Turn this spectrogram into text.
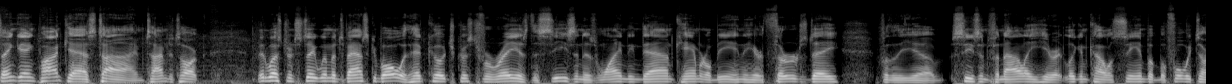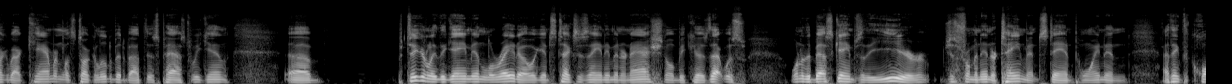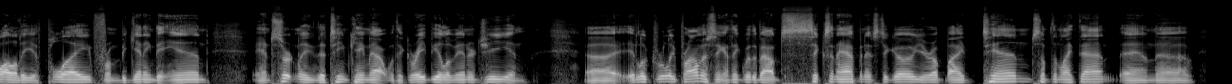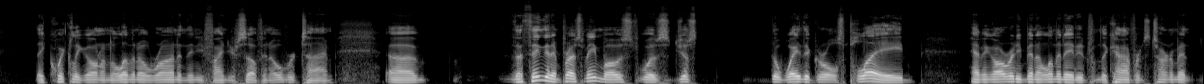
Stang Gang podcast time. Time to talk Midwestern State women's basketball with head coach Christopher Ray as the season is winding down. Cameron will be in here Thursday for the uh, season finale here at Ligon Coliseum. But before we talk about Cameron, let's talk a little bit about this past weekend, uh, particularly the game in Laredo against Texas A&M International, because that was one of the best games of the year, just from an entertainment standpoint. And I think the quality of play from beginning to end, and certainly the team came out with a great deal of energy and. Uh, it looked really promising. I think with about six and a half minutes to go, you're up by 10, something like that. And uh, they quickly go on an 11 0 run, and then you find yourself in overtime. Uh, the thing that impressed me most was just the way the girls played, having already been eliminated from the conference tournament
